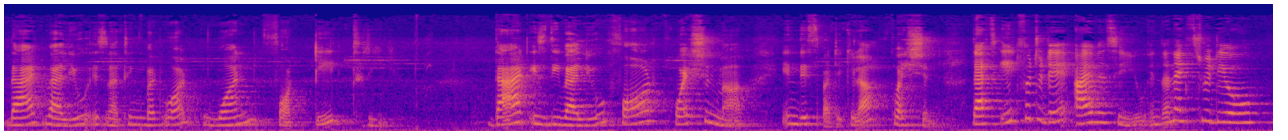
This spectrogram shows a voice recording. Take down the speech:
that value is nothing but what? 143 that is the value for question mark in this particular question. That's it for today. I will see you in the next video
